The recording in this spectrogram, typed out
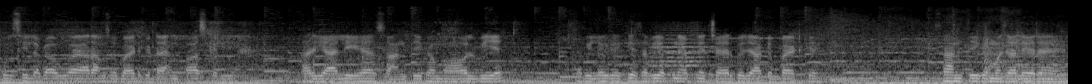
कुर्सी लगा हुआ है, आराम से बैठ के टाइम पास करिए। हरियाली है, शांति का माहौल भी है। सभी लोग देखिए, सभी अपने अपने चेयर पे जाके बैठ के शांति का मज़ा ले रहे हैं।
